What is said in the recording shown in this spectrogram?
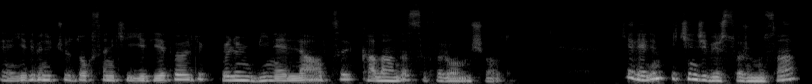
7392'yi 7'ye böldük. Bölüm 1056 kalan da 0 olmuş oldu. Gelelim ikinci bir sorumuza.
